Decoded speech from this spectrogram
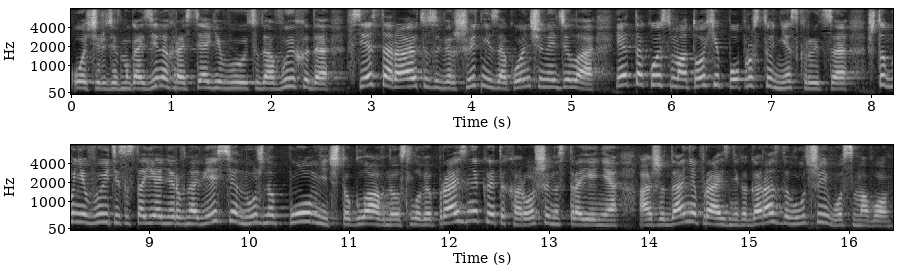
Очереди в магазинах растягиваются до выхода. Все стараются завершить незаконченные дела. И от такой суматохи попросту не скрыться. Чтобы не выйти из состояния равновесия, нужно помнить, что главное условие праздника – это хорошее настроение. А ожидание праздника гораздо лучше его самого.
